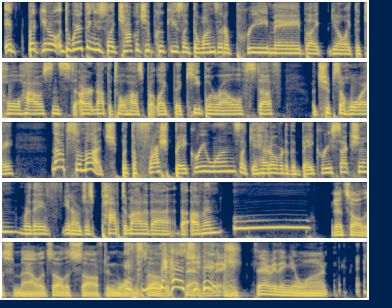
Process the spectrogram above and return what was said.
It but you know the weird thing is like chocolate chip cookies like the ones that are pre-made like you know like the toll house and st- or not the toll house but like the keebler elf stuff uh, chips ahoy not so much but the fresh bakery ones like you head over to the bakery section where they've you know just popped them out of the the oven ooh It's all the smell. It's all the soft and warm. It's all It's magic. everything. It's everything you want.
